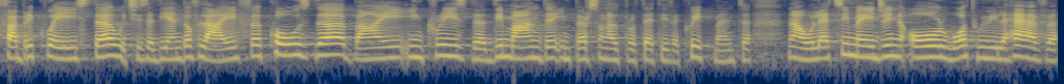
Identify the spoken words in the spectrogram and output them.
fabric waste, which is at the end of life, caused by increased demand in personal protective equipment. Now, let's imagine all what we will have,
